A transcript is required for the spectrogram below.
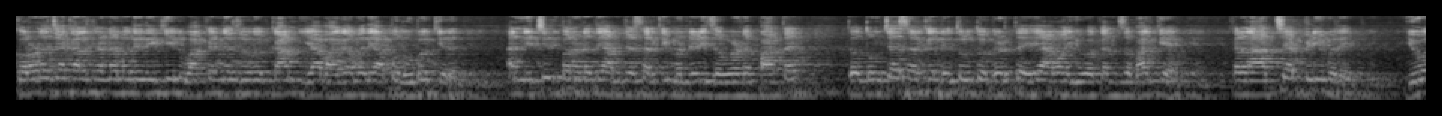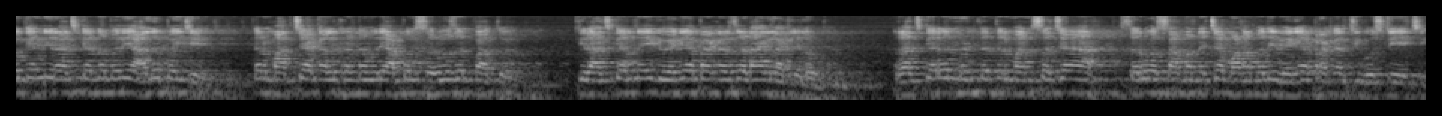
कोरोनाच्या कालखंडामध्ये देखील वाकण्याजोगं काम या भागामध्ये आपण उभं केलं. आणि निश्चितपणाने ते आमच्यासारखी मंडळी जवळनं पाहतात तर तुमच्यासारखं नेतृत्व घडतं हे आम्हा युवकांचं भाग्य आहे. कारण आजच्या पिढीमध्ये युवकांनी राजकारणामध्ये आलं पाहिजे. कारण मागच्या कालखंडामध्ये आपण सर्वजण पाहतोय की राजकारण एक वेगळ्या प्रकारचा डाग लागलेला होता. राजकारण म्हटलं तर माणसाच्या सर्वसामान्याच्या मनामध्ये वेगळ्या प्रकारची गोष्ट यायची.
